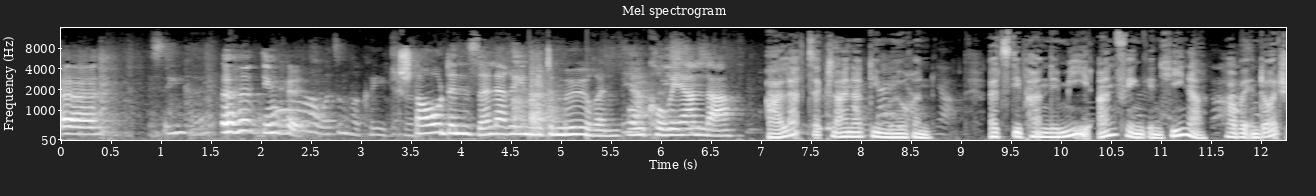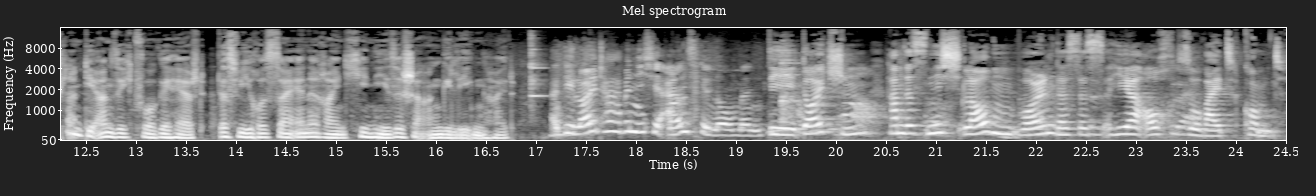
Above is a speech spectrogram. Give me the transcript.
äh, Dinkel? Uh, Dinkel. Staudensellerie mit Möhren und Koriander. Ala zerkleinert die Möhren. Als die Pandemie anfing in China, habe in Deutschland die Ansicht vorgeherrscht, das Virus sei eine rein chinesische Angelegenheit. Die Leute haben nicht ernst genommen. Die Deutschen haben das nicht glauben wollen, dass das hier auch so weit kommt.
